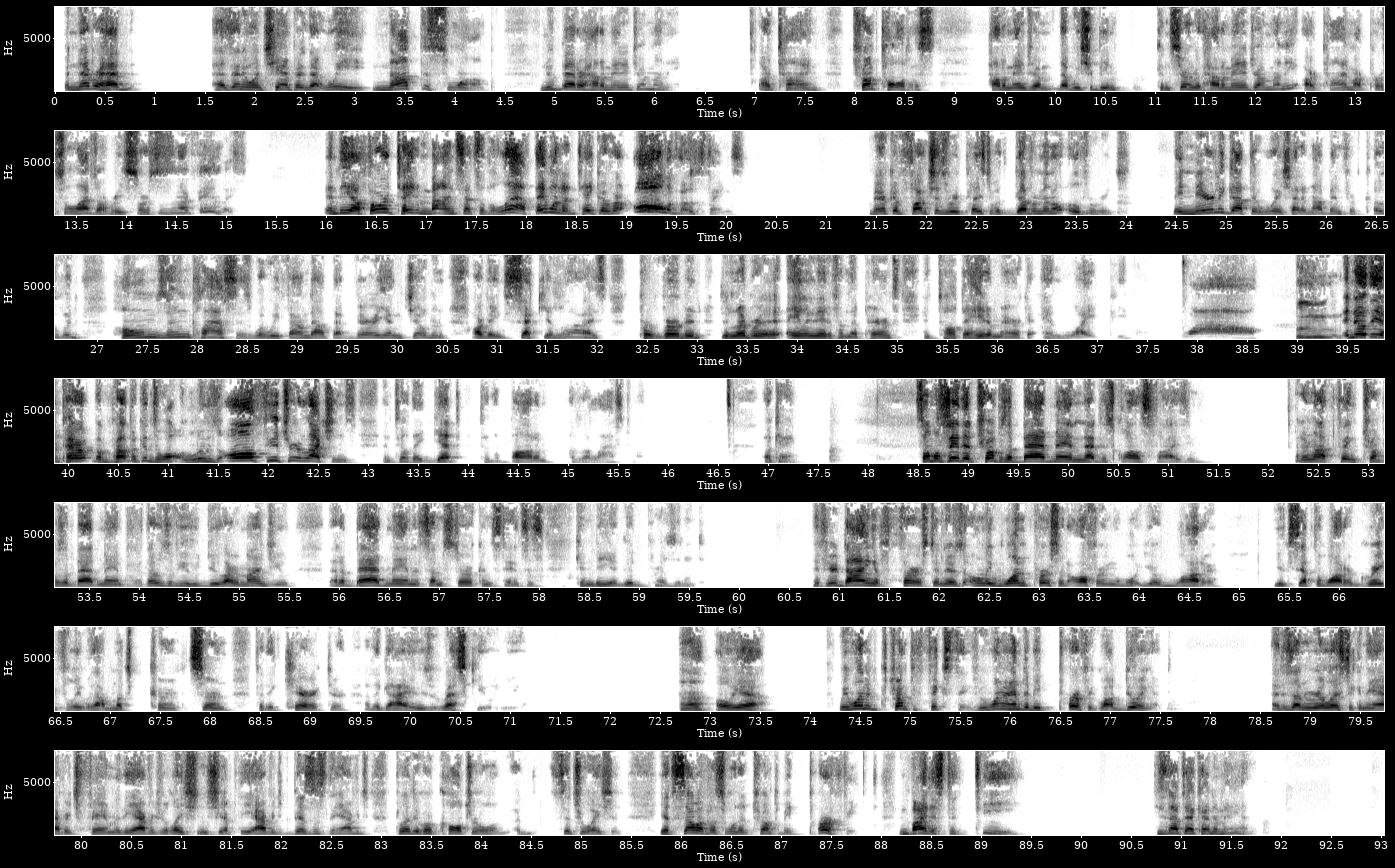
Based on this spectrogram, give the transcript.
but never had has anyone championed that we, not the swamp, knew better how to manage our money, our time. Trump taught us how to manage our, that we should be concerned with how to manage our money, our time, our personal lives, our resources, and our families. And the authoritative mindsets of the left, they wanted to take over all of those things. American functions replaced it with governmental overreach. They nearly got their wish had it not been for COVID home Zoom classes where we found out that very young children are being secularized, perverted, deliberately alienated from their parents, and taught to hate America and white people. Wow. Boom. They know the Republicans will lose all future elections until they get to the bottom of the last one. Okay. Some will say that Trump is a bad man and that disqualifies him. I do not think Trump is a bad man, but for those of you who do, I remind you that a bad man in some circumstances can be a good president. If you're dying of thirst and there's only one person offering your water, you accept the water gratefully without much current concern for the character of the guy who's rescuing you. Huh? Oh, yeah. We wanted Trump to fix things. We wanted him to be perfect while doing it. That is unrealistic in the average family, the average relationship, the average business, the average political cultural uh, situation. Yet some of us wanted Trump to be perfect, invite us to tea. He's not that kind of man.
